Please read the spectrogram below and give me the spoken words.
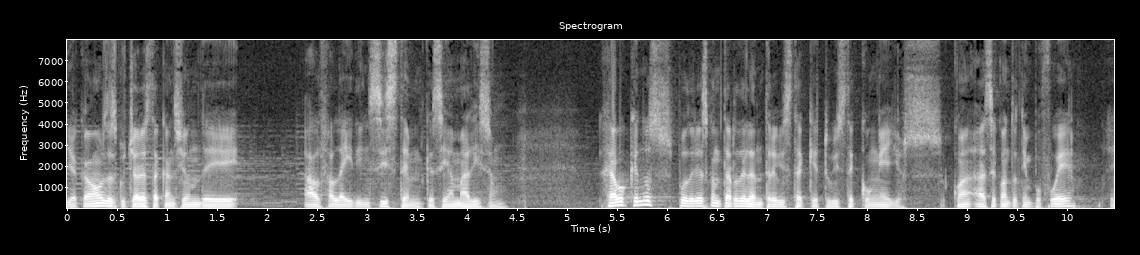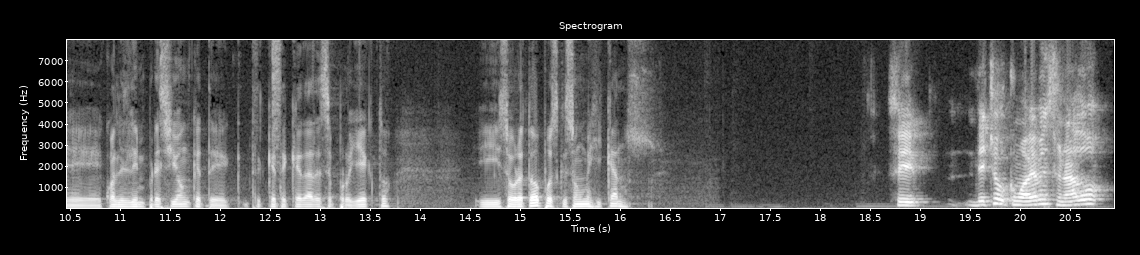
Y acabamos de escuchar esta canción de Alpha Lighting System que se llama Allison. Javo, ¿qué nos podrías contar de la entrevista que tuviste con ellos? ¿Hace cuánto tiempo fue? Eh, ¿Cuál es la impresión que te, que te queda de ese proyecto? Y sobre todo, pues que son mexicanos. Sí, de hecho, como había mencionado,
